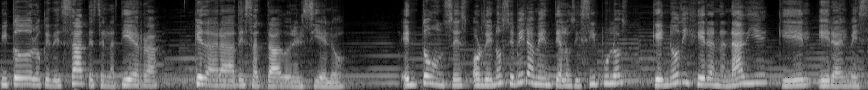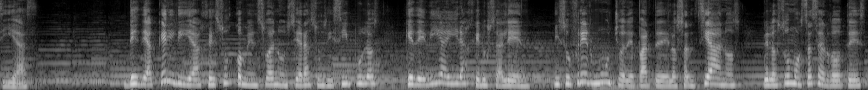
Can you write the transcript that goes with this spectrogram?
y todo lo que desates en la tierra quedará desatado en el cielo. Entonces ordenó severamente a los discípulos que no dijeran a nadie que él era el Mesías. Desde aquel día Jesús comenzó a anunciar a sus discípulos que debía ir a Jerusalén y sufrir mucho de parte de los ancianos, de los sumos sacerdotes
